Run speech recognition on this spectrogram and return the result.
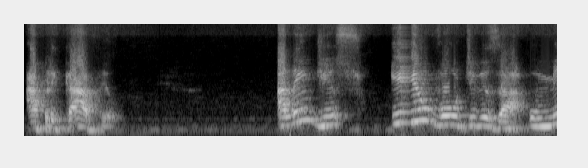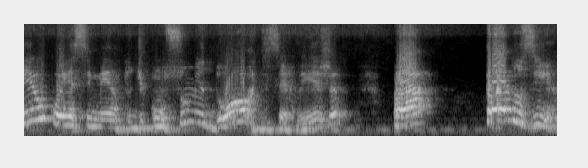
aplicável Além disso, eu vou utilizar o meu conhecimento de consumidor de cerveja para traduzir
